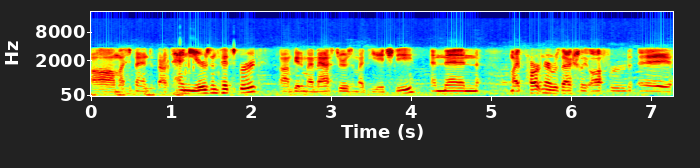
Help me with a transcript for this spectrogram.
Um, I spent about 10 years in Pittsburgh, um, getting my master's and my PhD. And then my partner was actually offered a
